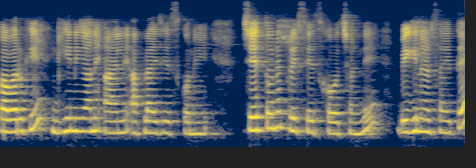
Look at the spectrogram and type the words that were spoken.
కవర్కి ఘీని కానీ ఆయిల్ని అప్లై చేసుకొని చేత్తోనే ప్రెస్ చేసుకోవచ్చండి. బిగినర్స్ అయితే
